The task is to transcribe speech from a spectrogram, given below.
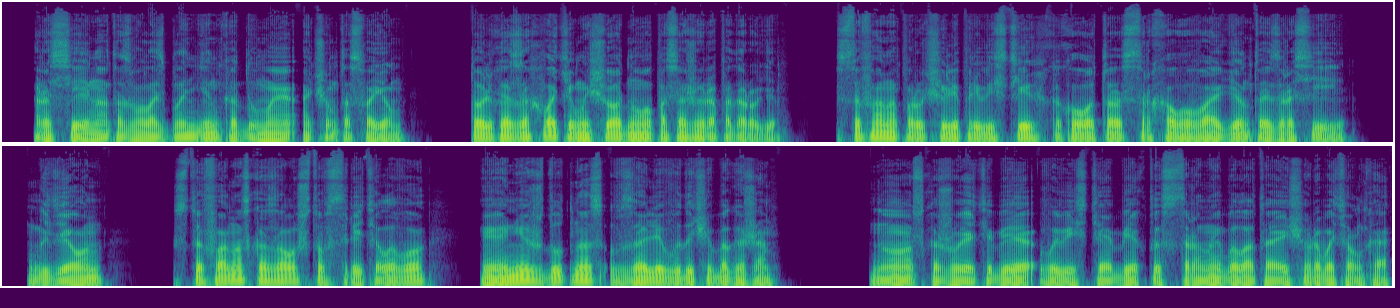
— рассеянно отозвалась блондинка, думая о чем-то своем. «Только захватим еще одного пассажира по дороге. Стефана поручили привести какого-то страхового агента из России. Где он?» Стефана сказал, что встретил его, и они ждут нас в зале выдачи багажа. «Но, скажу я тебе, вывести объект из страны была та еще работенка»,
